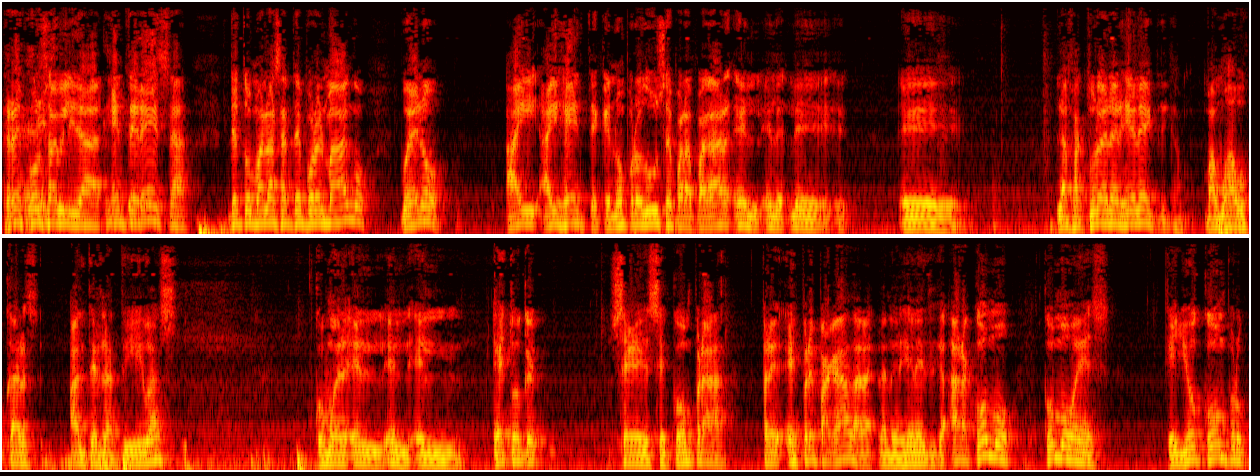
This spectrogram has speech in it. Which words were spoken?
responsabilidad, entereza de tomar la sartén por el mango. Bueno, hay, hay gente que no produce para pagar el, el- el- eh, eh, la factura de energía eléctrica. Vamos a buscar alternativas como el, el- el- esto que se, se compra, pre- es prepagada la, la energía eléctrica. Ahora, ¿cómo, ¿cómo es que yo compro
